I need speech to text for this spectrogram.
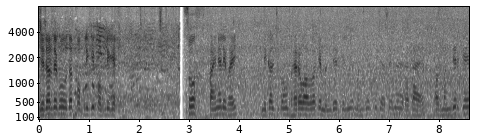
जिधर देखो उधर पब्लिक ही पब्लिक है। सो फाइनली भाई, निकल चुका हूँ भैरव बाबा के मंदिर के लिए। मंदिर कुछ ऐसे में रहता है और मंदिर के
